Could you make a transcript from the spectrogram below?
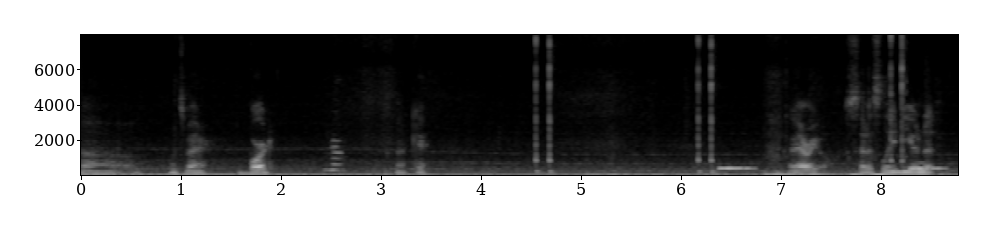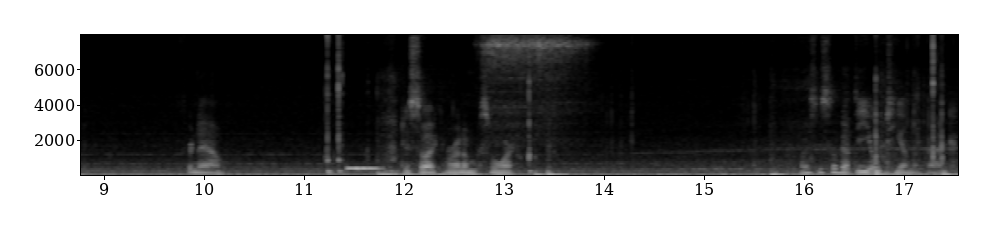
Uh, what's the matter? Bored? No. Okay. There we go. Set as lead unit for now. Just so I can run them some more. Why does it still got the EOT on the back?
